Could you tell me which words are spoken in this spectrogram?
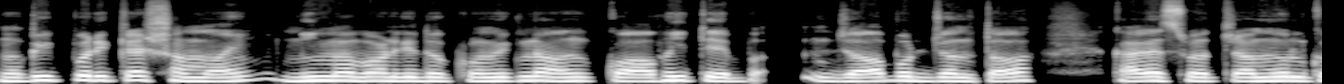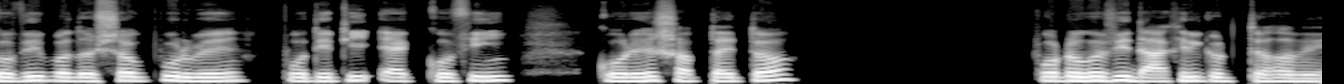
মৌখিক পরীক্ষার সময় নিম্নবর্ণিত ক্রমিক নং ক হইতে জ পর্যন্ত কাগজপত্র, মূল কপি, প্রদর্শক, পূর্বে প্রতিটি এক কপি করে সপ্তাহিত ফটোকপি দাখিল করতে হবে।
